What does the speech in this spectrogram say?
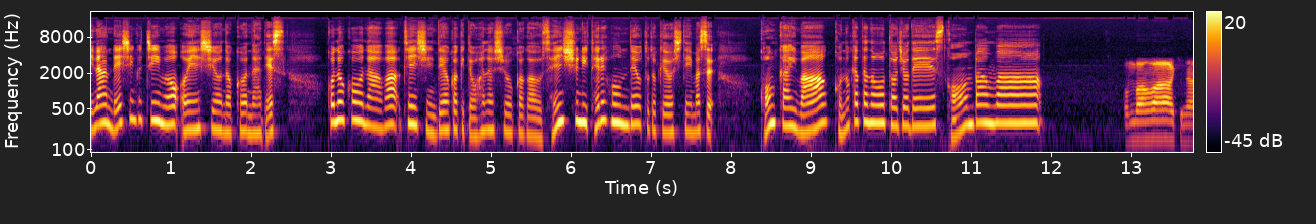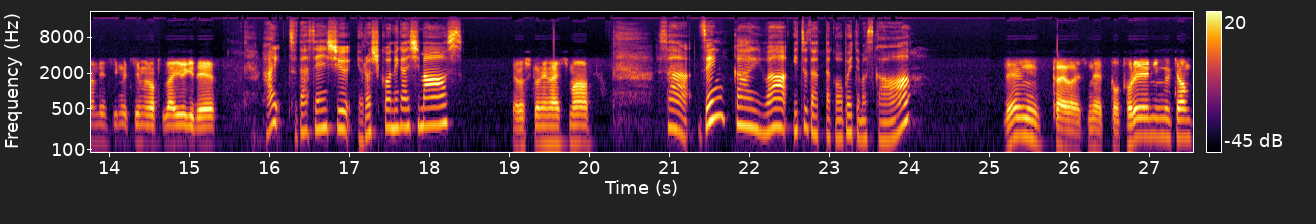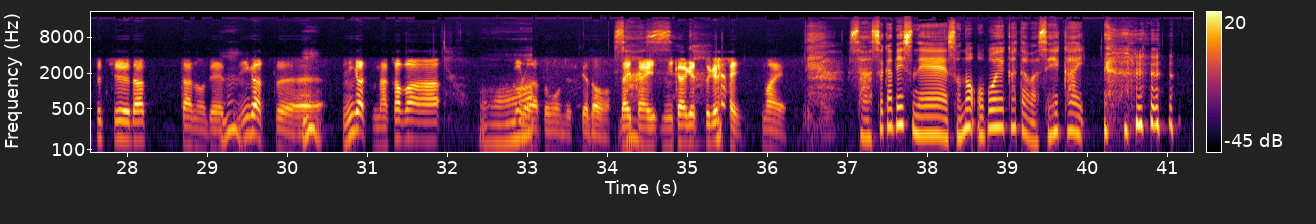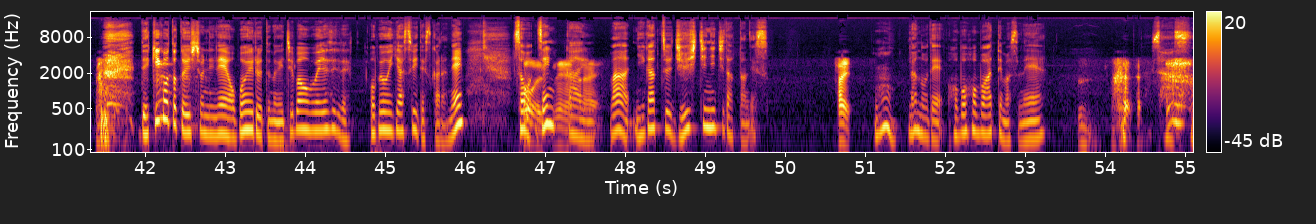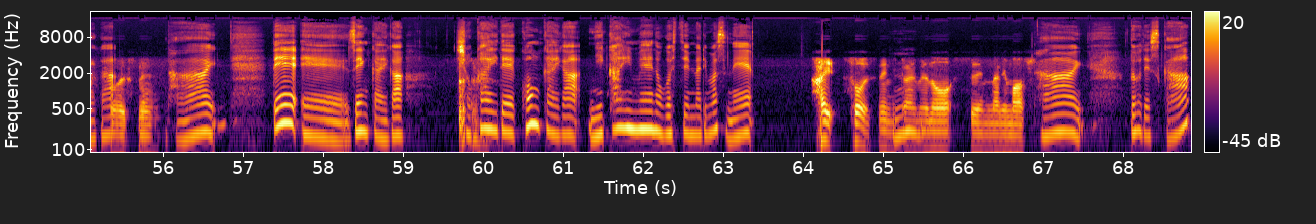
避難レーシングチームを応援しようのコーナーです。このコーナーは選手に電話をかけてお話を伺う選手にテレフォンでお届けをしています。今回はこの方の登場です。こんばんは。こんばんは。避難レーシングチームの津田裕樹です。はい。津田選手よろしくお願いします。よろしくお願いします。さあ前回はいつだったか覚えてますか？前回はですねトレーニングキャンプ中だったので、うん、2月、うん、2月半ば頃だと思うんですけど、だいたい2ヶ月ぐらい前。さすがですね。その覚え方は正解。出来事と一緒にね覚えるっていうのが一番覚えやすいです覚えやすいですからね。そう、ね、前回は2月17日だったんです。はい。うん、なのでほぼほぼ合ってますね。うん、さすが。そうですね。はい。で、えー、前回が初回で今回が2回目のご出演になりますね。はい、そうですね。2回目の出演になります。うん、はい。どうですか？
